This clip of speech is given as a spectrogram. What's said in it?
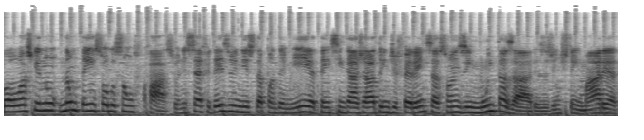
Bom, acho que não, não tem solução fácil. A Unicef, desde o início da pandemia, tem se engajado em diferentes ações em muitas áreas. A gente tem uma área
